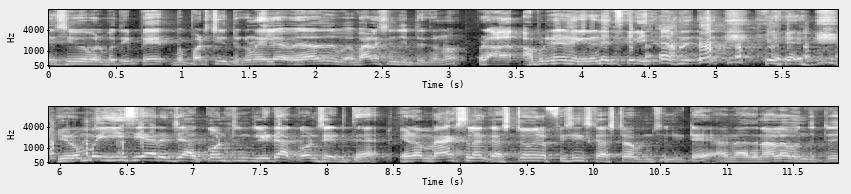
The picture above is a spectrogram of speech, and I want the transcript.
ரிசீவபிள் பற்றி பே இப்போ படிச்சுக்கிட்டு இருக்கணும். இல்லை ஏதாவது வேலை செஞ்சுட்டு இருக்கணும். பட் அப்படின்னா எனக்கு என்னன்னே தெரியாது. இது ரொம்ப ஈஸியாக இருந்துச்சு அக்கௌண்ட்ஸ்னு சொல்லிட்டு அக்கௌண்ட்ஸ் எடுத்தேன். ஏன்னா மேக்ஸ்லாம் கஷ்டம் இல்லை ஃபிசிக்ஸ் கஷ்டம் அப்படின்னு சொல்லிட்டு. And அதனால வந்துட்டு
